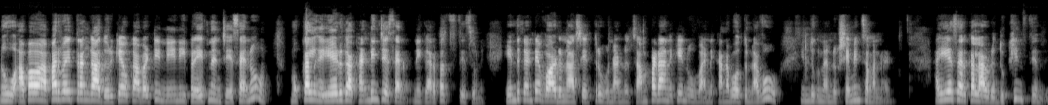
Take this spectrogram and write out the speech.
నువ్వు అప అపవిత్రంగా దొరికావు కాబట్టి నేను ఈ ప్రయత్నం చేశాను. ముక్కలు ఏడుగా ఖండించేశాను నీ గర్భస్థితిని ఎందుకంటే వాడు నా శత్రువు. నన్ను చంపడానికే నువ్వు వాడిని కనబోతున్నావు. ఇందుకు నన్ను క్షమించమన్నాడు. అయ్యేసరికల్ ఆవిడ దుఃఖించింది.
